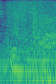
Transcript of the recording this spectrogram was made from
Destroyed.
